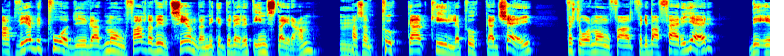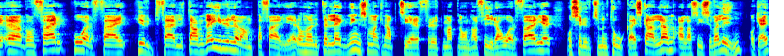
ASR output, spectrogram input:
att vi har blivit pådyvlade att mångfald av utseenden, vilket är väldigt Instagram, mm. alltså puckad kille, puckad tjej, förstår mångfald för det är bara färger. Det är ögonfärg, hårfärg, hudfärg, lite andra irrelevanta färger och någon liten läggning som man knappt ser förutom att någon har fyra hårfärger och ser ut som en toka i skallen, alla Cissi Wallin. Okay?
